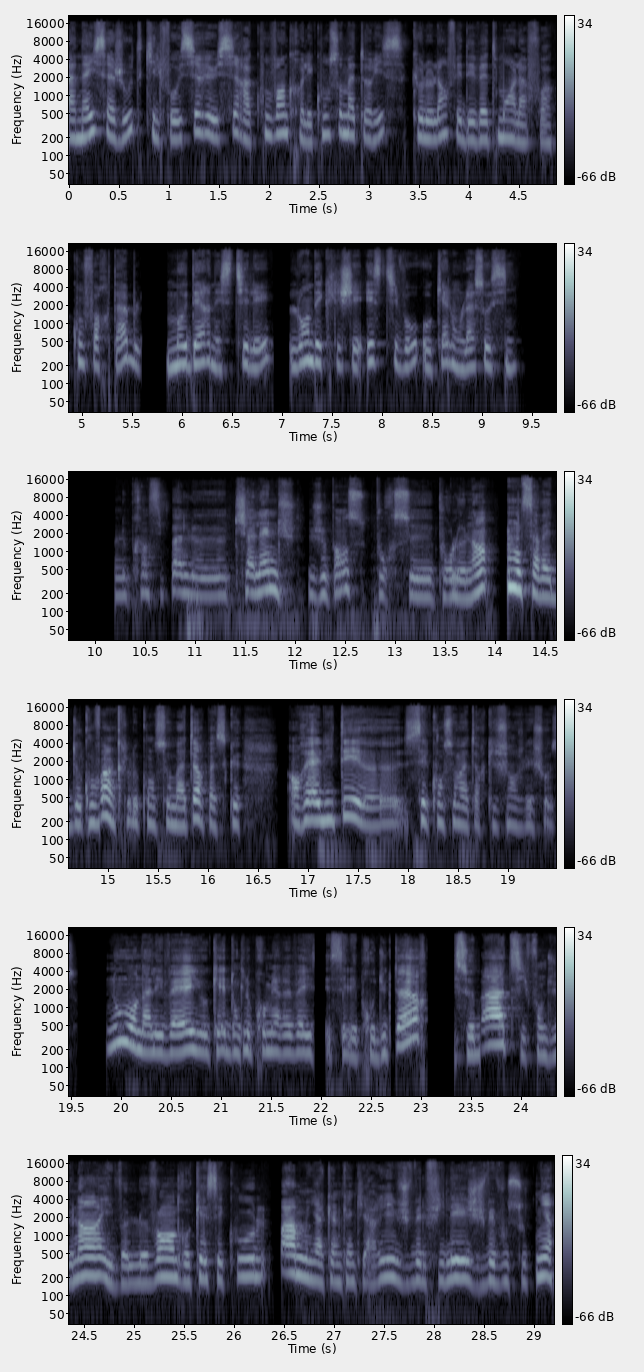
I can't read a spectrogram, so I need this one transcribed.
Anaïs ajoute qu'il faut aussi réussir à convaincre les consommatrices que le lin fait des vêtements à la fois confortables, modernes et stylés, loin des clichés estivaux auxquels on l'associe. Le principal euh, challenge, je pense, pour, le lin, ça va être de convaincre le consommateur parce que, en réalité, euh, c'est le consommateur qui change les choses. Nous, on a l'éveil, ok, donc le premier éveil, c'est les producteurs. Ils se battent, ils font du lin, ils veulent le vendre, ok, c'est cool. Pam, il y a quelqu'un qui arrive, je vais le filer, je vais vous soutenir.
